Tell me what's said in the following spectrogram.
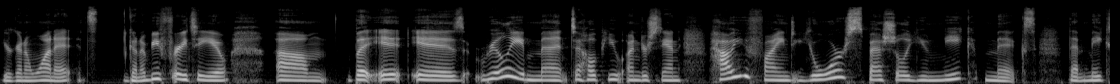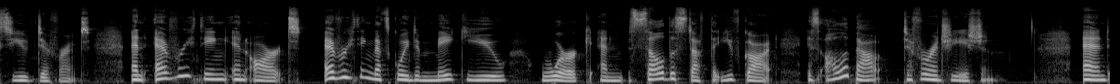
you're going to want it. It's going to be free to you. Um, but it is really meant to help you understand how you find your special, unique mix that makes you different. And everything in art, everything that's going to make you work and sell the stuff that you've got, is all about differentiation. And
